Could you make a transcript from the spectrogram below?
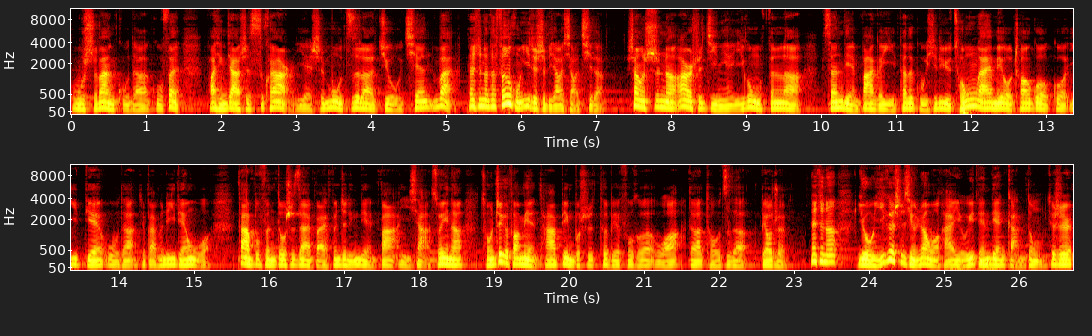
五十万股的股份，发行价是四块二，也是募资了九千万。但是呢，它分红一直是比较小气的。上市呢二十几年，一共分了。三点八个亿，它的股息率从来没有超过过一点五的，就百分之一点五，大部分都是在百分之零点八以下。所以呢，从这个方面，它并不是特别符合我的投资的标准。但是呢，有一个事情让我还有一点点感动，就是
